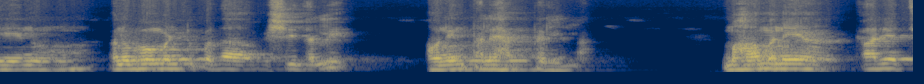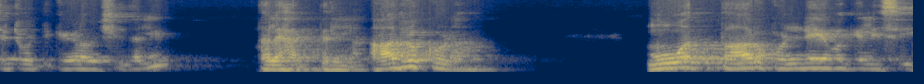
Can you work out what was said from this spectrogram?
ಏನು ಅನುಭವ ಮಂಟಪದ ವಿಷಯದಲ್ಲಿ ಅವನೇನು ತಲೆ ಹಾಕ್ತಿರಲಿಲ್ಲ ಮಹಾಮನೆಯ ಕಾರ್ಯಚಟುವಟಿಕೆಗಳ ವಿಷಯದಲ್ಲಿ ತಲೆ ಹಾಕ್ತಿರಲಿಲ್ಲ ಆದರೂ ಕೂಡ ಮೂವತ್ತಾರು ಕೊಂಡೇವ ಗೆಲಿಸಿ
